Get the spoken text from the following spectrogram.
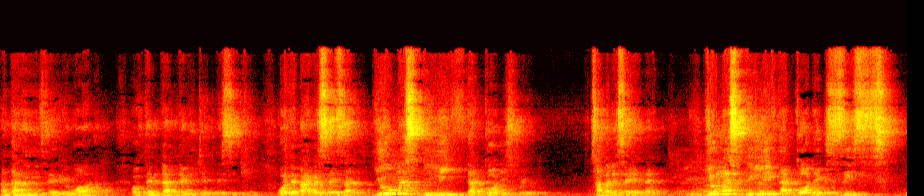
and that He is the rewarder of them that diligently seek Him. What the Bible says that you must believe that God is real. Somebody say amen. You must believe that God exists.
